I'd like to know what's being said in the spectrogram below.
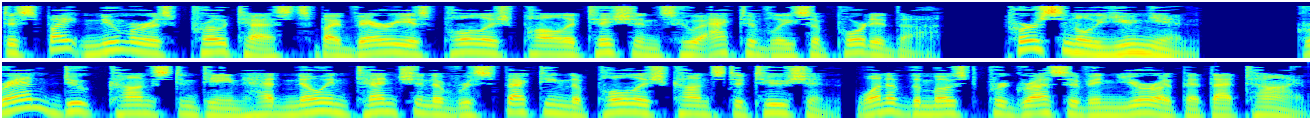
Despite numerous protests by various Polish politicians who actively supported the «personal union», Grand Duke Constantine had no intention of respecting the Polish constitution, one of the most progressive in Europe at that time.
